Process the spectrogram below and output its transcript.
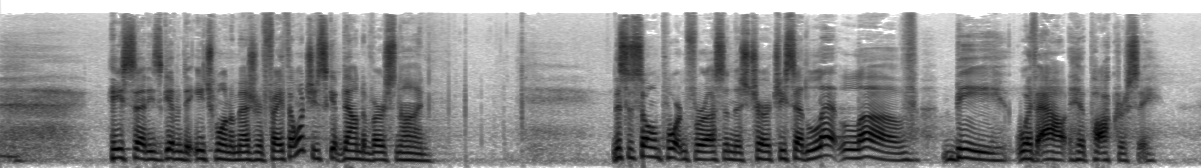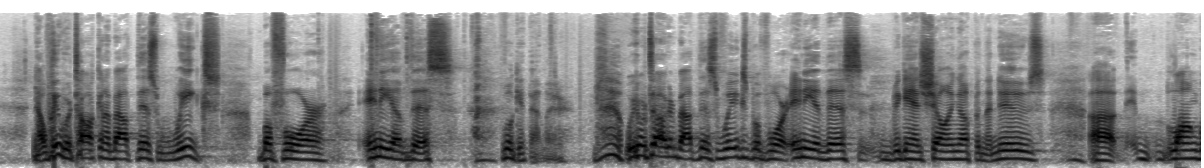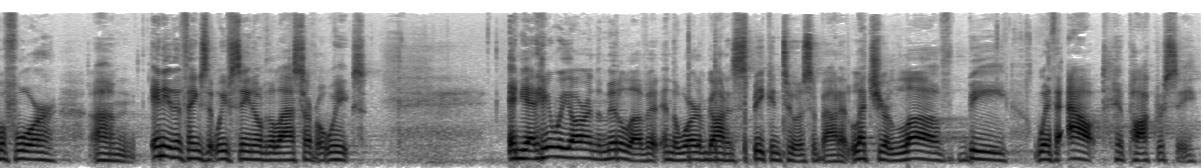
He said He's given to each one a measure of faith. I want you to skip down to verse 9. This is so important for us in this church. He said, Let love be without hypocrisy. Now, we were talking about this weeks before any of this. We'll get that later. We were talking about this weeks before any of this began showing up in the news, uh, long before um, any of the things that we've seen over the last several weeks. And yet, here we are in the middle of it, and the Word of God is speaking to us about it. Let your love be without hypocrisy.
